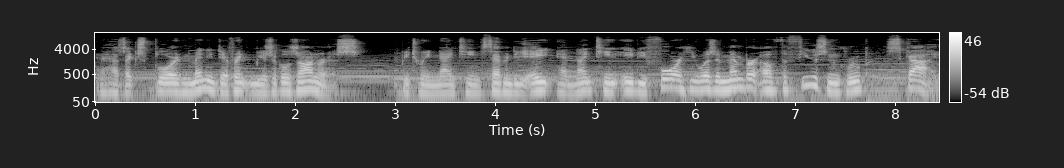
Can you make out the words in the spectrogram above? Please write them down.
and has explored many different musical genres. Between 1978 and 1984, he was a member of the fusion group Sky.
